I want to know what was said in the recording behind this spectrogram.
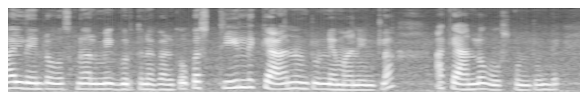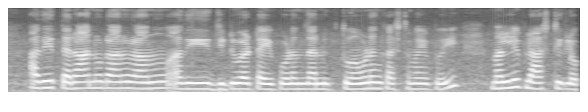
ఆయిల్ దేంట్లో పోసుకునే వాళ్ళు. మీకు గుర్తున్న కాడికి ఒక స్టీల్ క్యాన్ ఉంటుండే మన ఇంట్లో ఆ క్యాన్లో పోసుకుంటుండే. అది రాను రాను రాను అది జిడ్డుబట్టు అయిపోవడం దాన్ని తోమడం కష్టమైపోయి మళ్ళీ ప్లాస్టిక్లో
